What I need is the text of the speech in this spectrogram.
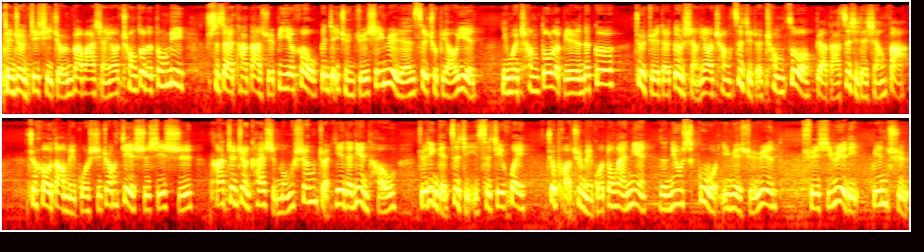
真正激起九零爸爸想要创作的动力，是在他大学毕业后跟着一群爵士乐人四处表演，因为唱多了别人的歌，就觉得更想要唱自己的创作，表达自己的想法。之后到美国时装界实习时，他真正开始萌生转业的念头，决定给自己一次机会，就跑去美国东岸念 The New School 音乐学院学习乐理编曲。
